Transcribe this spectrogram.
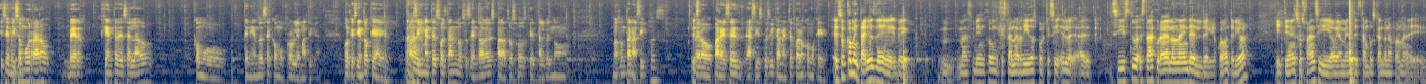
Y se me hizo muy raro ver gente de ese lado como teniendo ese como problemática. Porque siento que Ajá. fácilmente sueltan los 60 dólares para otros juegos que tal vez no, no son tan así, pues. Pero para ese así específicamente fueron como que... Eh, son comentarios de, de, mm, más bien como que están ardidos porque sí, el, eh, sí estu- estaba curada el online del, del juego anterior y tienen sus fans y obviamente están buscando una forma de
